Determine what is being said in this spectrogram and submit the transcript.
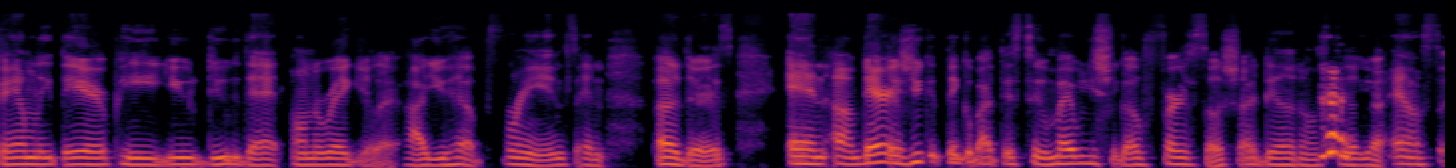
family therapy. You do that on the regular. How you help friends and others. And um, Darius, you can think about this too. Maybe you should go first so Shardel don't steal your answer.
